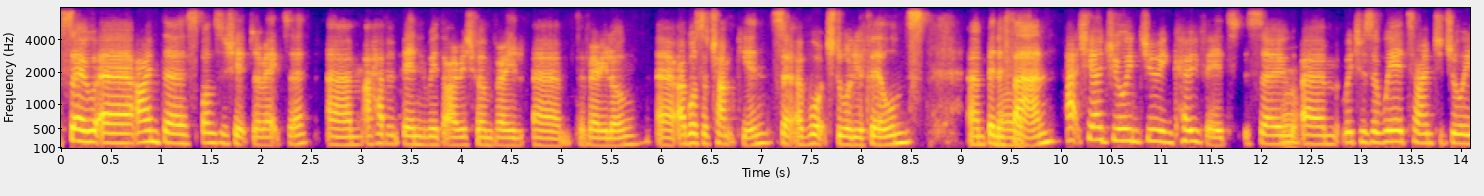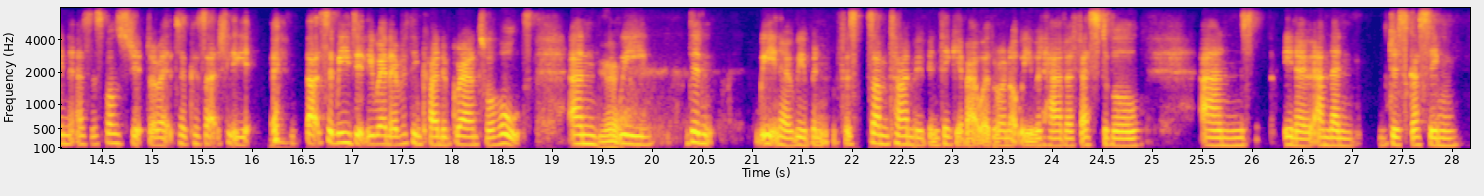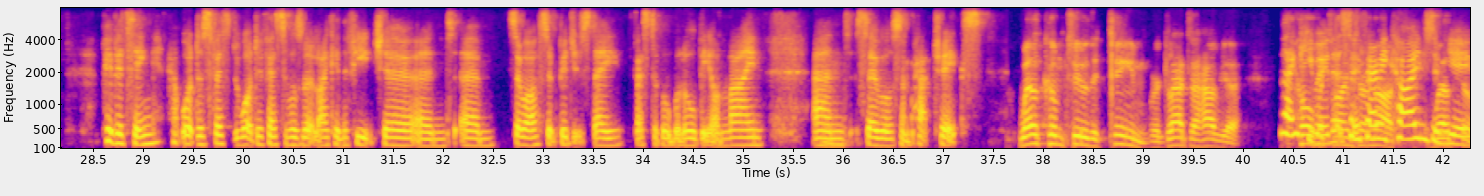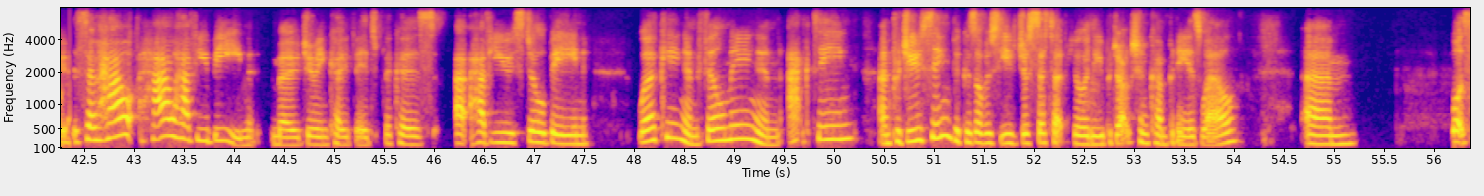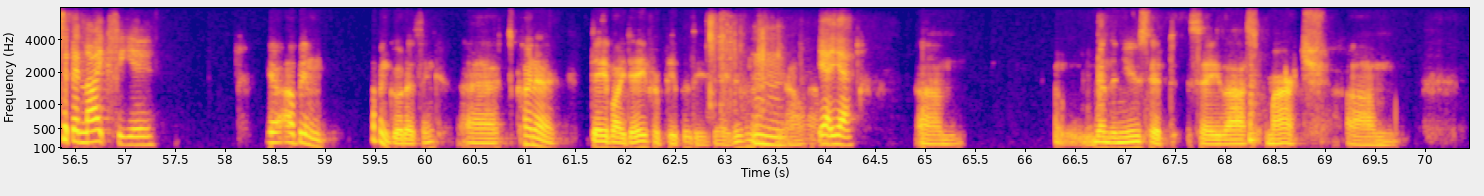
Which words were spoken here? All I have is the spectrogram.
So uh, I'm the sponsorship director. Um, I haven't been with Irish Film very um, for very long. Uh, I was a champion, so I've watched all your films, and been oh. a fan. Actually, I joined during COVID, so oh. um, which was a weird time to join as the sponsorship director because actually that's immediately when everything kind of ground to a halt, and yeah. we didn't. We, you know, we've been for some time we've been thinking about whether or not we would have a festival, and you know, and then discussing pivoting. What does fest- what do festivals look like in the future? And um, so our st bridget's day festival will all be online and mm. so will st patrick's. Welcome to the team. We're glad to have you. Thank COVID you mo. That's so very not. kind of welcome. you so how how have you been mo during covid? Because uh, have you still been working and filming and acting and producing? Because obviously you've just set up your new production company as well. Um, what's it been like for you yeah, I've been I've been good. I think uh, it's kind of day by day for people these days, isn't it? Mm. You know, um, yeah, yeah. Um, when the news hit, say last March, um,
